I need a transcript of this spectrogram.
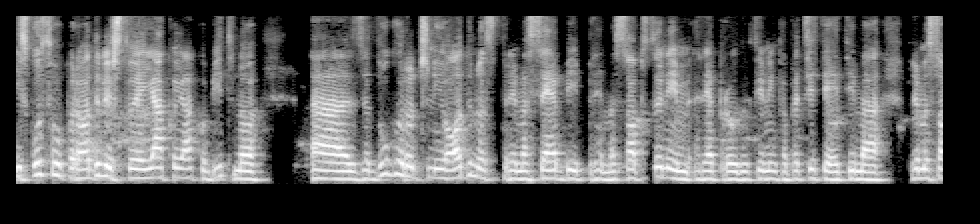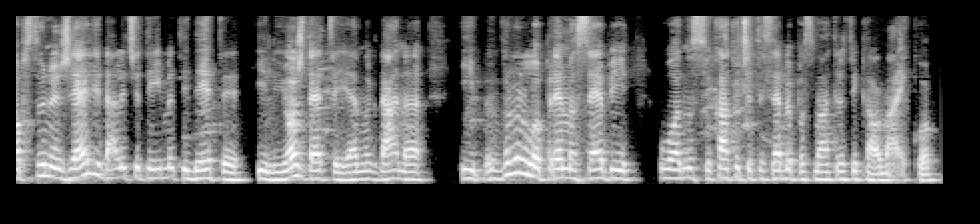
iskustvo u porodilištu je jako, jako bitno za dugoročni odnos prema sebi, prema sobstvenim reproduktivnim kapacitetima, prema sobstvenoj želji da li ćete imati dete ili još dece jednog dana i vrlo prema sebi u odnosu kako ćete sebe posmatrati kao majku.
